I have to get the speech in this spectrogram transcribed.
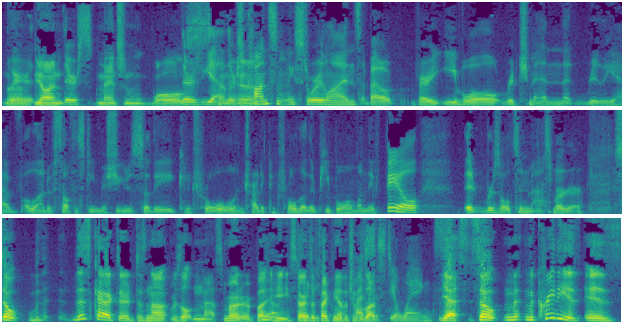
where uh, beyond there's mansion walls. there's yeah kinda, there's constantly storylines about very evil rich men that really have a lot of self-esteem issues so they control and try to control other people and when they fail it results in mass murder So with- this character does not result in mass murder, but No, he starts but affecting other people's to lives. steal wangs Yes. So M- McCready is is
